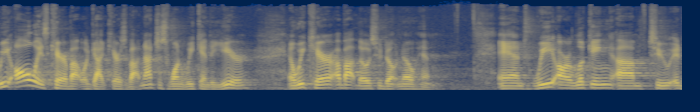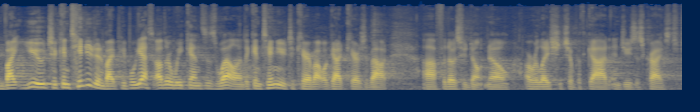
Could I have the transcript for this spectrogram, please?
we always care about what God cares about, not just one weekend a year, and we care about those who don't know Him. And we are looking um, to invite you to continue to invite people, yes, other weekends as well, and to continue to care about what God cares about uh, for those who don't know a relationship with God and Jesus Christ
